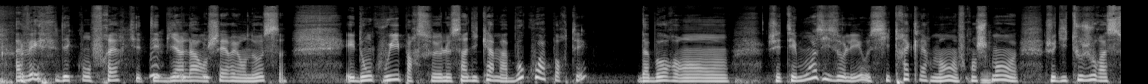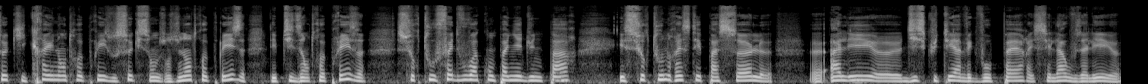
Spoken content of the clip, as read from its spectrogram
avec des confrères qui étaient bien là en chair et en os. Et donc oui, parce que le syndicat m'a beaucoup apporté D'abord, en... j'étais moins isolée aussi, très clairement. Franchement, mm. je dis toujours à ceux qui créent une entreprise ou ceux qui sont dans une entreprise, des petites entreprises, surtout faites-vous accompagner d'une part et surtout ne restez pas seul. Euh, allez euh, discuter avec vos pairs et c'est là où vous allez euh,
